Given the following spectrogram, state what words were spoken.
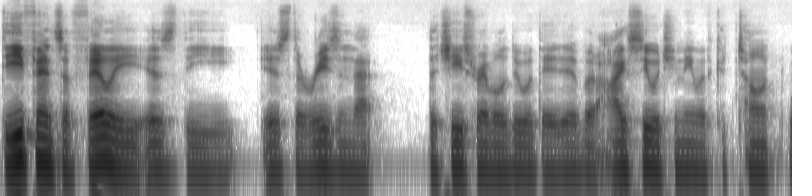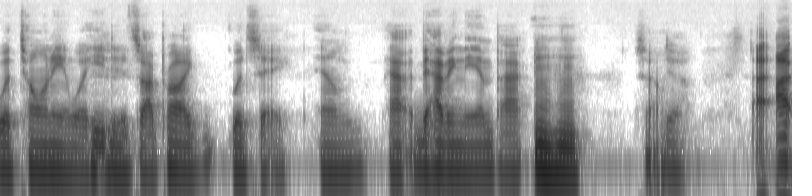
defense of Philly is the is the reason that the Chiefs were able to do what they did. But I see what you mean with with Toney and what he did. So I probably would say him ha- having the impact. Mm-hmm. So Yeah. I, I,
